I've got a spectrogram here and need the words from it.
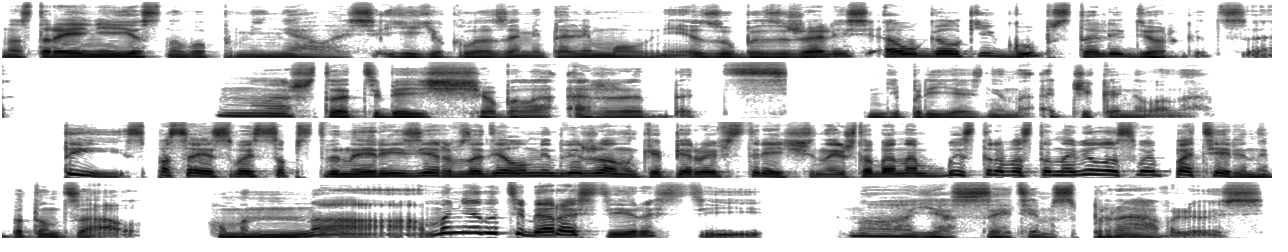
Настроение ее снова поменялось, ее глаза метали молнии, зубы сжались, а уголки губ стали дергаться. «Ну а что от тебя еще было ожидать?» — неприязненно отчеканила она. «Ты, спасая свой собственный резерв, заделал медвежонка первой встречной, чтобы она быстро восстановила свой потерянный потенциал. Умна, мне до тебя расти расти. Но я с этим справлюсь.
